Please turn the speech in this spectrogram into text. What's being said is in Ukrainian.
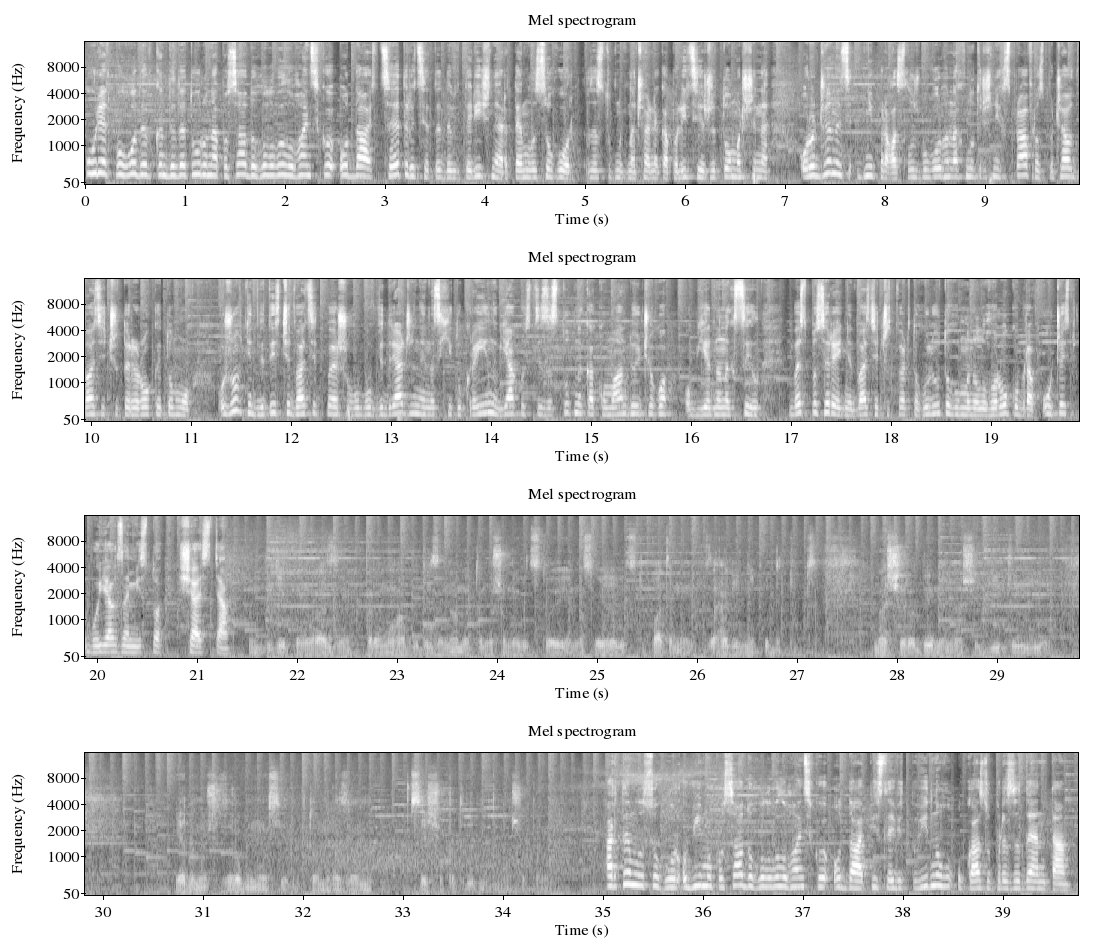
Уряд погодив кандидатуру на посаду голови Луганської ОДА. Це 39-річний Артем Лисогор, заступник начальника поліції Житомирщини. Уродженець Дніпра. Службу в органах внутрішніх справ розпочав 24 роки тому. У жовтні 2021-го був відряджений на схід України в якості заступника командуючого об'єднаних сил. Безпосередньо 24 лютого минулого року брав участь у боях за місто щастя. В будь-якому разі перемога буде за нами, тому що ми відстоюємо своє, відступати нам взагалі нікуди. Тут наші родини, наші діти. І я думаю, що зробимо всі раптом разом все, що потрібно для нашої перемоги. Артем Лисогор обійме посаду голови Луганської ОДА після відповідного указу президента.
